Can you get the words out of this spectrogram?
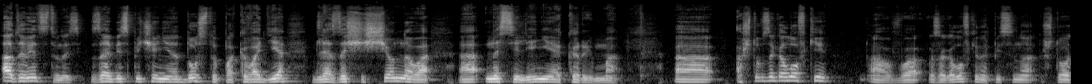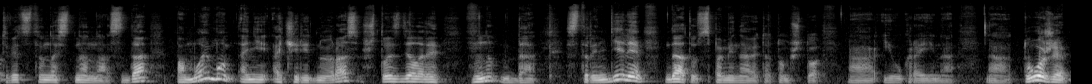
ответственность за обеспечение доступа к воде для защищенного а, населения Крыма. А, а что в заголовке? А в заголовке написано, что ответственность на нас. Да, по-моему, они очередной раз что сделали? Ну да, стрендели. Да, тут вспоминают о том, что а, и Украина а, тоже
